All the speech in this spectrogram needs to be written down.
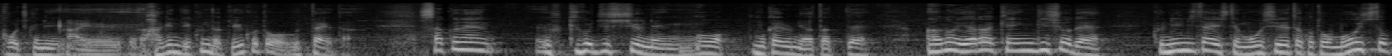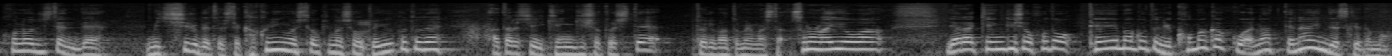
構築に励んでいくんだということを訴えた。昨年復帰後10周年を迎えるにあたってあの屋良県議所で国に対して申し入れたことをもう一度この時点で道しるべとして確認をしておきましょうということで、新しい県議所として取りまとめました。その内容は屋良県議所ほどテーマごとに細かくはなってないんですけども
